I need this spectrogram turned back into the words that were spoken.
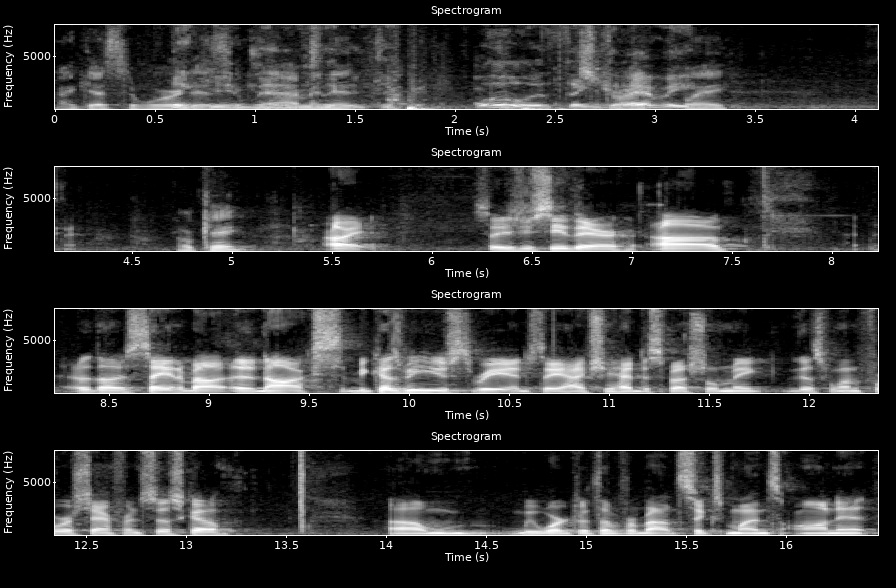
I guess the word Thank is you, Madam examine it. Secretary. Whoa, this thing's strike heavy. play. Okay, All right. So as you see there, uh, as I was saying about Knox, because we use three inch, they actually had to special make this one for San Francisco. Um, we worked with them for about six months on it.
